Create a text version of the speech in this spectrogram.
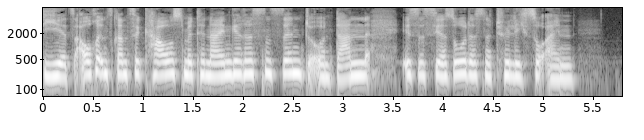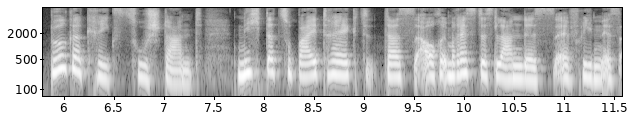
die jetzt auch ins ganze Chaos mit hineingerissen sind. Und dann ist es ja so, dass natürlich so ein Bürgerkriegszustand nicht dazu beiträgt, dass auch im Rest des Landes äh, Frieden ist.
